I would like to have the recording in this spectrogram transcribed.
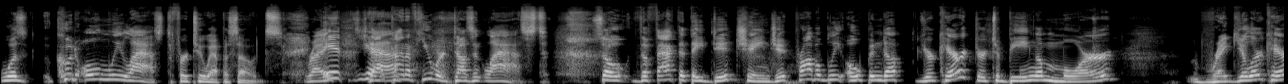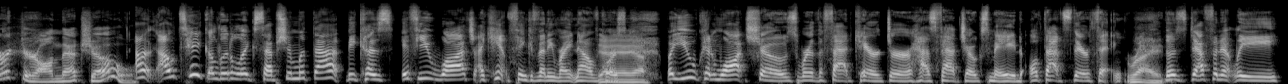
was could only last for two episodes, right? It- yeah. That kind of humor doesn't last. So the fact that they did change it probably opened up your character to being a more regular character on that show. I'll, I'll take a little exception with that because if you watch, I can't think of any right now, of Yeah, course, yeah, yeah. but you can watch shows where the fat character has fat jokes made. Oh, that's their thing. Right. Those definitely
